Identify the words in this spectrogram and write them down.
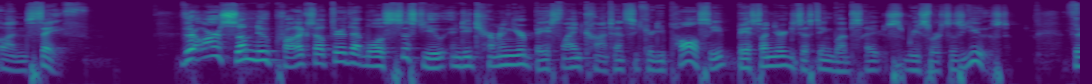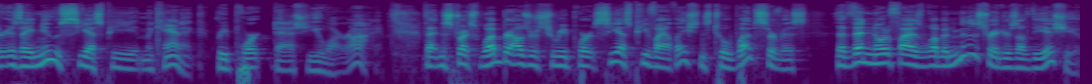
unsafe. There are some new products out there that will assist you in determining your baseline content security policy based on your existing website resources used there is a new CSP mechanic, report URI, that instructs web browsers to report CSP violations to a web service that then notifies web administrators of the issue.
